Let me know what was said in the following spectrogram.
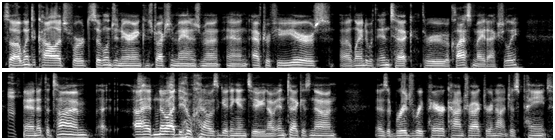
So I went to college for civil engineering, construction management, and after a few years, I landed with Intech through a classmate actually. Hmm. And at the time, I, had no idea what I was getting into. You know, Intech is known as a bridge repair contractor, not just paint.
